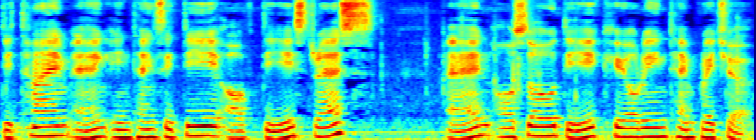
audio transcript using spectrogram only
the time and intensity of the stress, and also the curing temperature.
